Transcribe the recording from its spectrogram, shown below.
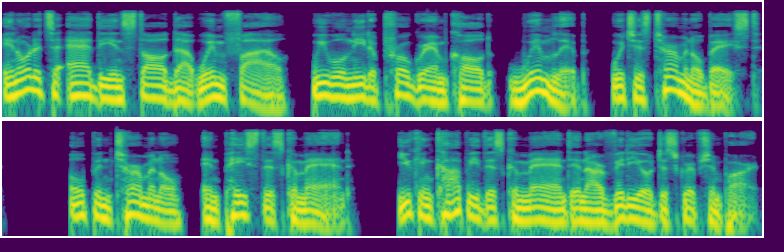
In order to add the install.wim file, we will need a program called wimlib which is terminal-based. Open terminal and paste this command. You can copy this command in our video description part.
